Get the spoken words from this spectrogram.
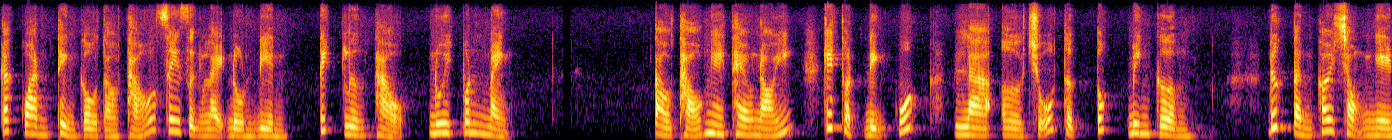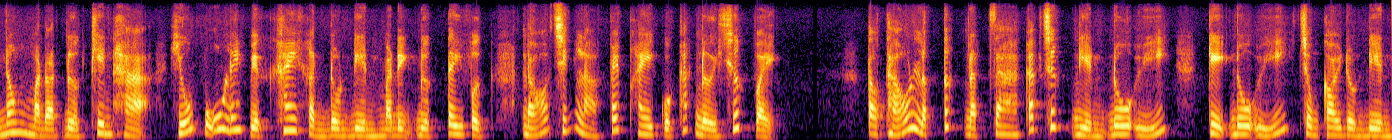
Các quan thỉnh cầu Tào Tháo xây dựng lại đồn điền, tích lương thảo, nuôi quân mạnh. Tào Tháo nghe theo nói, kỹ thuật định quốc là ở chỗ thực túc binh cường. Đức Tần coi trọng nghề nông mà đoạt được thiên hạ, hiếu vũ lấy việc khai khẩn đồn điền mà định được Tây Vực, đó chính là phép hay của các đời trước vậy. Tào Tháo lập tức đặt ra các chức điền đô úy, kỵ đô úy trông coi đồn điền,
